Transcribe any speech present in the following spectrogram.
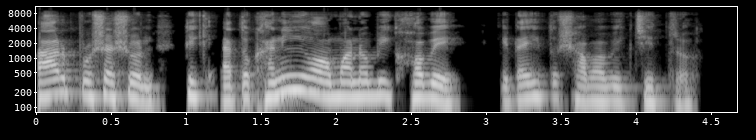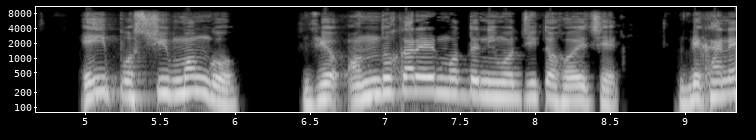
তার প্রশাসন ঠিক এতখানি অমানবিক হবে, এটাই তো স্বাভাবিক চিত্র। এই পশ্চিমবঙ্গ যে অন্ধকারের মধ্যে নিমজ্জিত হয়েছে, যেখানে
